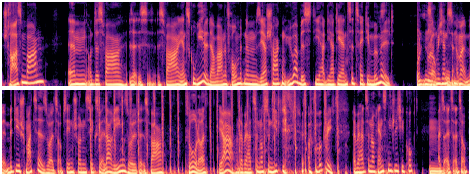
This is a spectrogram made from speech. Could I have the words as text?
Straßenbahn. Ähm, und das war, es, es war ganz skurril. Da war eine Frau mit einem sehr starken Überbiss, die hat die, hat die ganze Zeit gemümmelt. Unten Das hat mich ganz, aber mit die Schmatze, so als ob sie ihn schon sexuell erregen sollte. Es war, So, oder was? ja, und dabei hat sie noch so niedlich, aber wirklich, dabei hat sie noch ganz niedlich geguckt. Hm. Als, als, als ob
